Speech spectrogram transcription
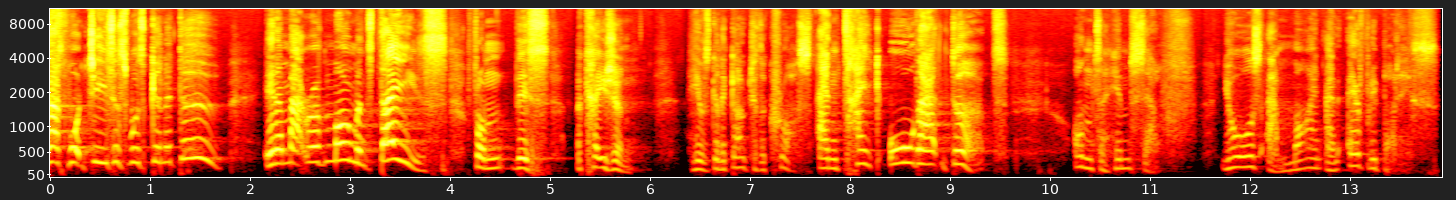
that's what Jesus was going to do in a matter of moments, days from this occasion. He was going to go to the cross and take all that dirt onto himself, yours and mine and everybody's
